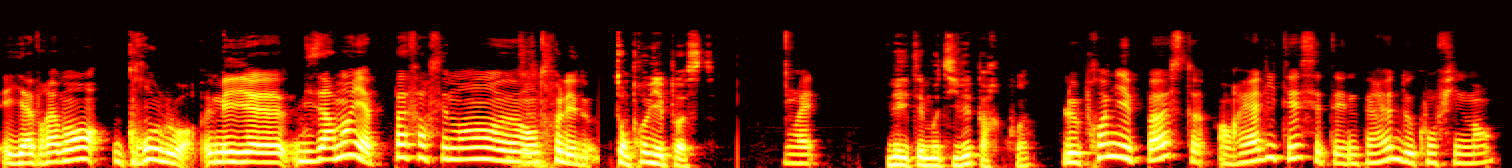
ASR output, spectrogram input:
et il y a vraiment gros lourd. Mais euh, bizarrement, il n'y a pas forcément euh, entre les deux. Ton premier poste, Ouais. il a été motivé par quoi? Le premier poste, en réalité, c'était une période de confinement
